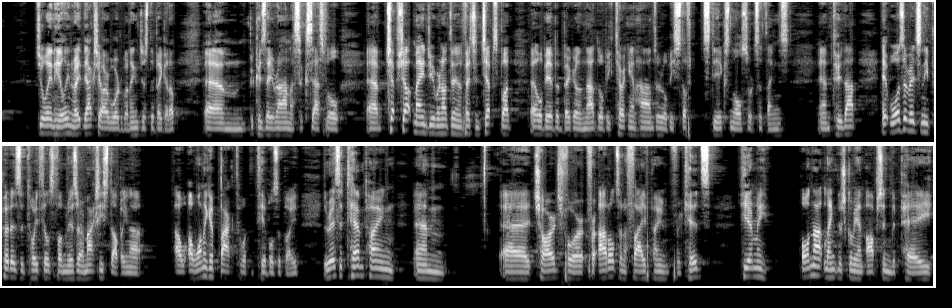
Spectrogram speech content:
Julian Healing, right? They actually are award winning, just to pick it up, um, because they ran a successful um, chip shop. Mind you, we're not doing fish and chips, but it'll be a bit bigger than that. There'll be turkey and hams, there'll be stuffed steaks and all sorts of things um, to that. It was originally put as a Toy Tales fundraiser. I'm actually stopping that. I, I want to get back to what the table's about. There is a £10 um, uh, charge for, for adults and a £5 for kids. Hear me. On that link, there's going to be an option to pay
